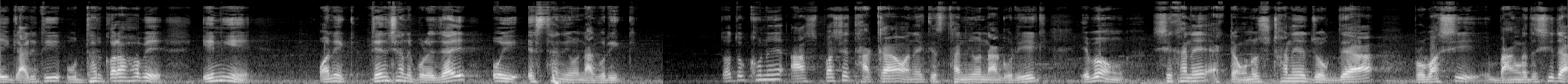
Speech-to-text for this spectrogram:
এই গাড়িটি উদ্ধার করা হবে এ নিয়ে অনেক টেনশানে পড়ে যায় ওই স্থানীয় নাগরিক। ততক্ষণে আশপাশে থাকা অনেক স্থানীয় নাগরিক এবং সেখানে একটা অনুষ্ঠানে যোগ দেয়া প্রবাসী বাংলাদেশিরা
